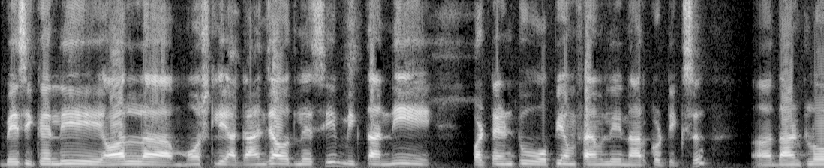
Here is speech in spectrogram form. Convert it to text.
బేసికలీ ఆల్ మోస్ట్లీ ఆ గాంజా వదిలేసి మిగతా అన్ని pertain to opium family narcotics దాంట్లో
